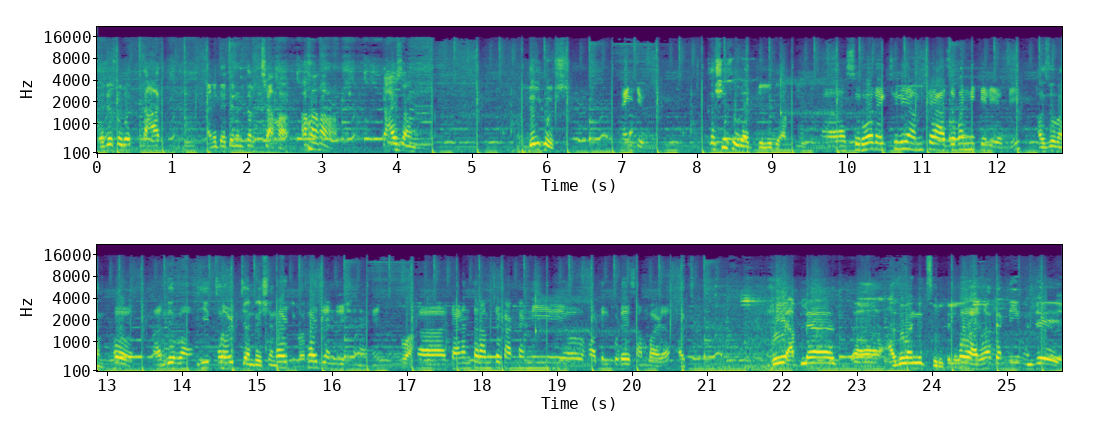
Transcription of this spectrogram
त्याच्यासोबत ताक आणि त्याच्यानंतर चहा. काय सांगू? दिल खुश. थँक्यू कशी सुरुवात केली ती आपली? सुरुवात ॲक्च्युली आमच्या आजोबांनी केली होती. आजोबांनी? हो आजोबा ही third generation third third generation आहे. वा. अ, त्यानंतर आमच्या काकांनी अ, हॉटेल पुढे सांभाळलं. हे आपल्या अं, आजोबांनीच सुरू केलं. हो, होतं. आजोबा. त्यांनी म्हणजे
